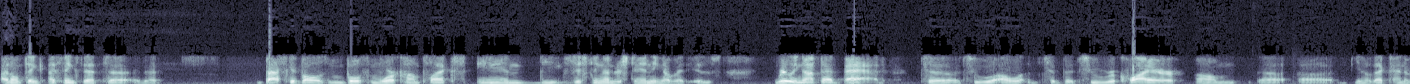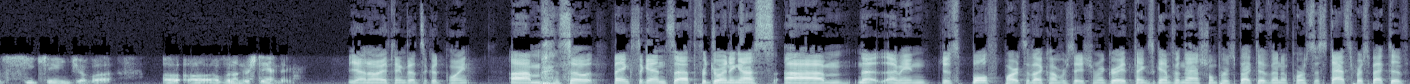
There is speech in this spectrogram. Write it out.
I don't think I think that uh, that basketball is both more complex and the existing understanding of it is really not that bad to to uh, to to require um uh, uh you know that kind of sea change of a uh, of an understanding. Yeah, no, I think that's a good point. Um, so thanks again, Seth, for joining us. Um, I mean, just both parts of that conversation were great. Thanks again for the national perspective and, of course, the stats perspective.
